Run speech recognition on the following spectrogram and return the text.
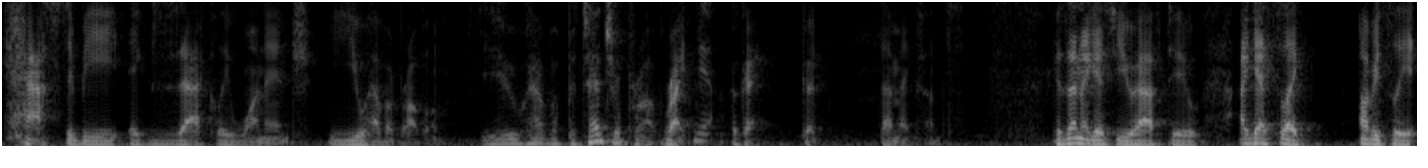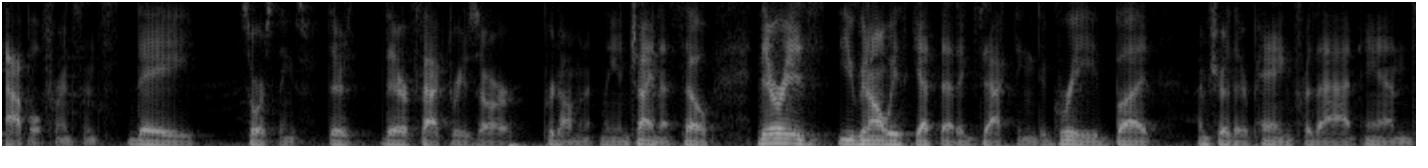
has to be exactly one inch, you have a problem. You have a potential problem. Right. Yeah. Okay. Good. That makes sense. Because then I guess you have to. I guess like obviously Apple, for instance, they source things. Their their factories are predominantly in China, so there is you can always get that exacting degree, but I'm sure they're paying for that, and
